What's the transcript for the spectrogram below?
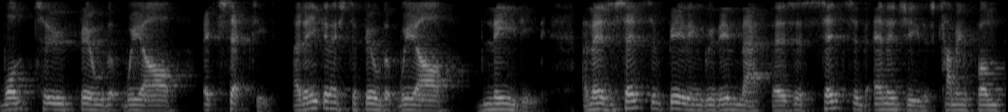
want to feel that we are accepted, an eagerness to feel that we are needed. And there's a sense of feeling within that. There's a sense of energy that's coming from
